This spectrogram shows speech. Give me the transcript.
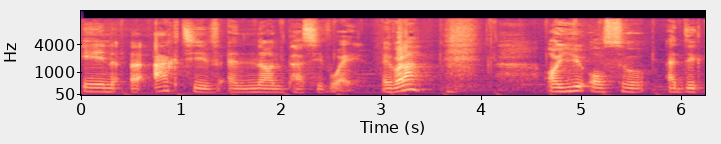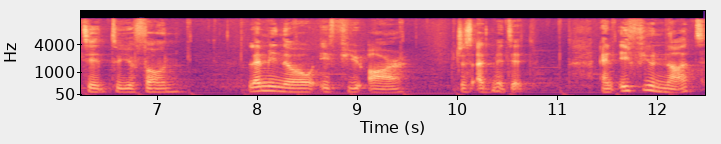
in an active and non-passive way. Et voilà! Are you also addicted to your phone? Let me know if you are, just admit it. And if you're not,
